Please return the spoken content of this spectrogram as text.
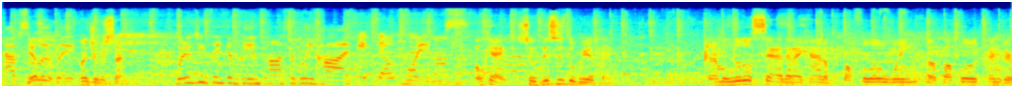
Absolutely. Hundred percent. What did you think of the impossibly hot wings? Okay, so this is the weird thing. And I'm a little sad that I had a buffalo wing, a buffalo tender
